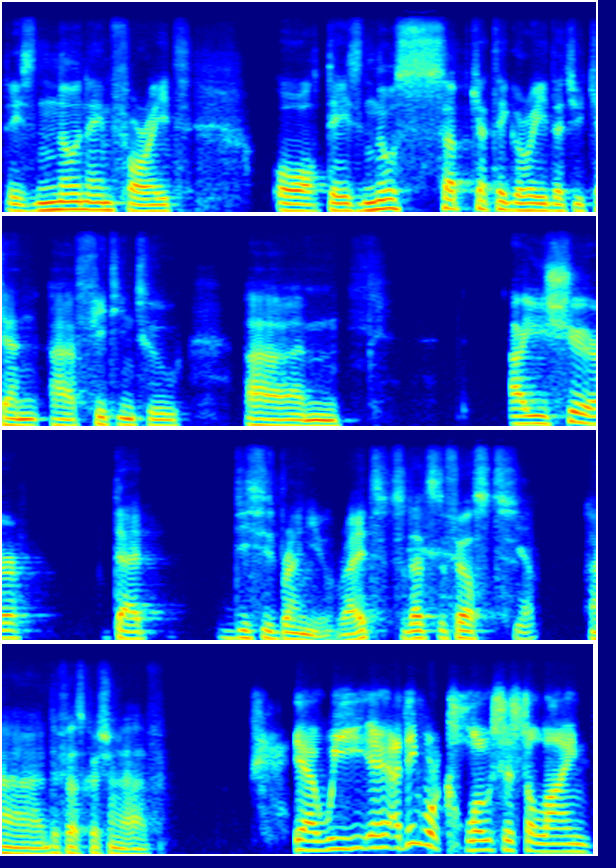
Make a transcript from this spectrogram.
There's no name for it, or there's no subcategory that you can uh, fit into. Um, are you sure that this is brand new, right? So that's the first, yep. uh, the first question I have. Yeah, we I think we're closest aligned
